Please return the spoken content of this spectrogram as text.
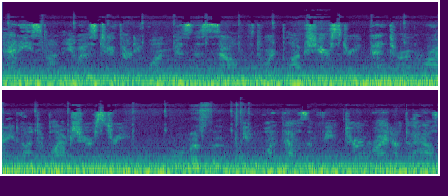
Head east on US 231 Business South toward Blackshear Street, then turn right onto Blackshear Street. We missed it. In 1,000 feet, turn right onto House.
